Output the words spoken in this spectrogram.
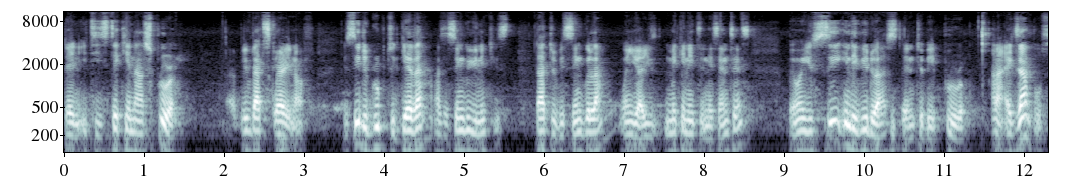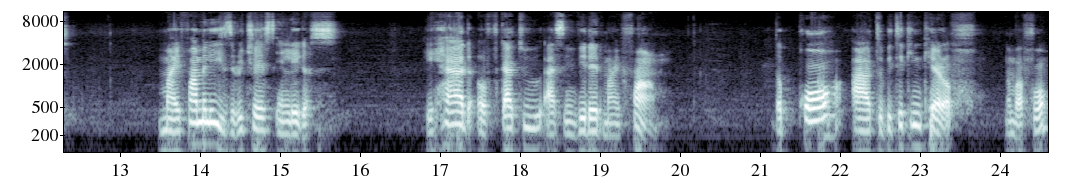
then it is taken as plural I believe that's clear enough. You see the group together as a single unit, you start to be singular when you are making it in a sentence. But when you see individuals, then to be plural. And examples. My family is the richest in Lagos. A herd of cattle has invaded my farm. The poor are to be taken care of. Number four,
